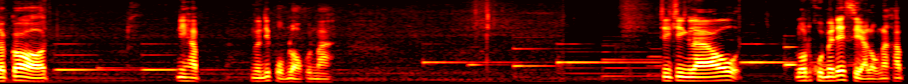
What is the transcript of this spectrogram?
แล้วก็นี่ครับ เงินที่ผมหลอกคุณมา จริงๆแล้วรถคุณไม่ได้เสียหรอกนะครับ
